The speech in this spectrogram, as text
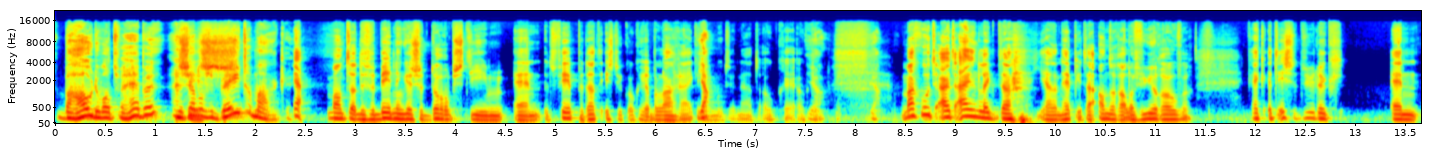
behouden wat we hebben en precies. zelfs beter maken? ja, want eh, de verbinding tussen het dorpsteam en het VIP, dat is natuurlijk ook heel belangrijk. En Ja. Dat moeten inderdaad ook, eh, ook. Ja. Maar goed, uiteindelijk, dan, ja, dan heb je het daar anderhalf uur over. Kijk, het is natuurlijk... En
